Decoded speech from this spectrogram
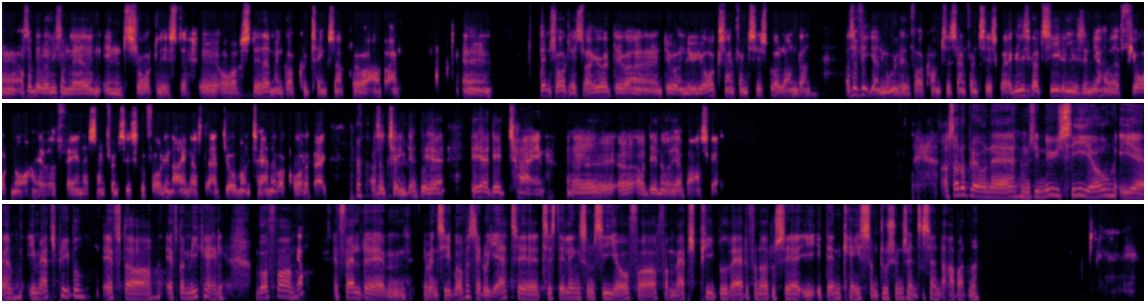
Øh, og så blev der ligesom lavet en, en shortliste øh, over steder, man godt kunne tænke sig at prøve at arbejde. Øh, den shortliste var hørt, det var, det var New York, San Francisco og London. Og så fik jeg en mulighed for at komme til San Francisco. Jeg kan lige så godt sige det, ligesom jeg har været 14 år, har jeg været fan af San Francisco 49ers, da Joe Montana var quarterback. og så tænkte jeg, det her, det her det er et tegn, øh, og det er noget, jeg bare skal. Og så er du blevet uh, kan man sige, ny CEO i, uh, i Maps People efter, efter Michael. Hvorfor ja. faldt, uh, kan man sige, hvorfor sagde du ja til, til stillingen som CEO for, for Maps People? Hvad er det for noget, du ser i, i den case, som du synes er interessant at arbejde med?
